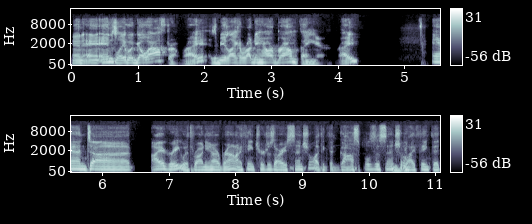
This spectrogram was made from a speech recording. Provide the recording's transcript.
and, and Inslee would go after him, right? It'd be like a Rodney Howard-Browne thing here, right? And uh, I agree with Rodney Howard-Browne. I think churches are essential. I think the gospel is essential. Mm-hmm. I think that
